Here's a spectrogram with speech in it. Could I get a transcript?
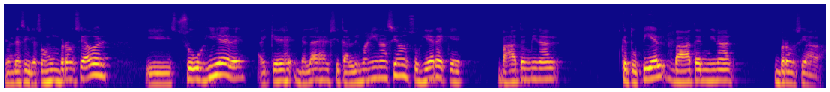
Es decir, eso es un bronceador y sugiere, hay que ¿verdad? ejercitar la imaginación, sugiere que vas a terminar, que tu piel va a terminar bronceada.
